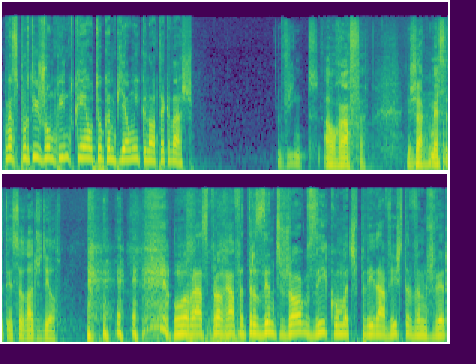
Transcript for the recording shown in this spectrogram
Começo por ti, João Pinto, quem é o teu campeão e que nota é que dás? 20 ao Rafa. Já uhum. começa a ter saudades dele. um abraço para o Rafa, 300 jogos e com uma despedida à vista. Vamos ver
